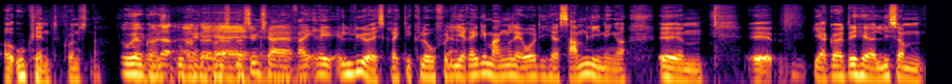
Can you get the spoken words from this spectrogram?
Og ukendt kunstner. Ukendt kunstner. Ja, Ukendt okay, okay, kunstner, ja, ja. synes jeg er re- re- lyrisk rigtig klog, fordi ja. rigtig mange laver de her sammenligninger. Øhm, øh, jeg gør det her ligesom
